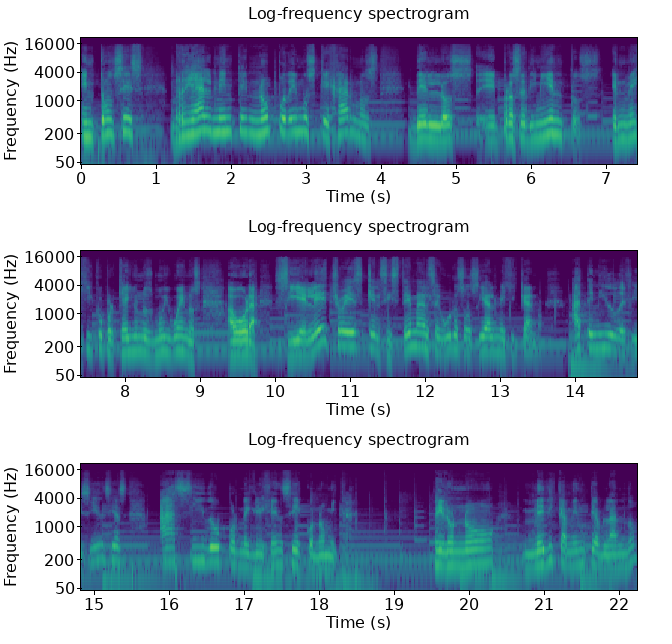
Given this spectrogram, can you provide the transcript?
Entonces, realmente no podemos quejarnos de los eh, procedimientos en México porque hay unos muy buenos. Ahora, si el hecho es que el sistema del Seguro Social mexicano ha tenido deficiencias, ha sido por negligencia económica, pero no médicamente hablando,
